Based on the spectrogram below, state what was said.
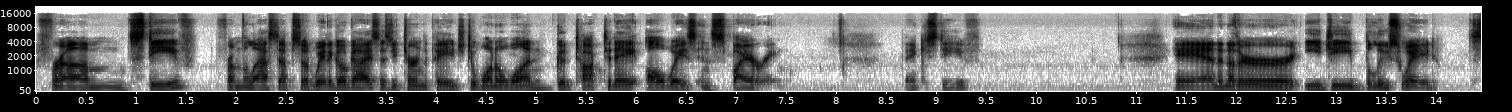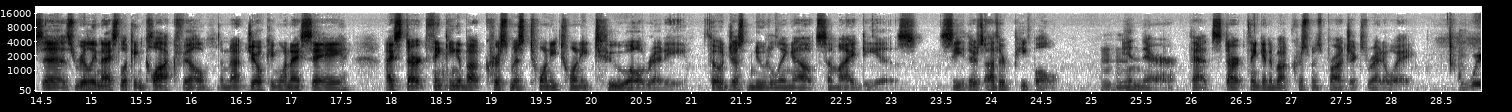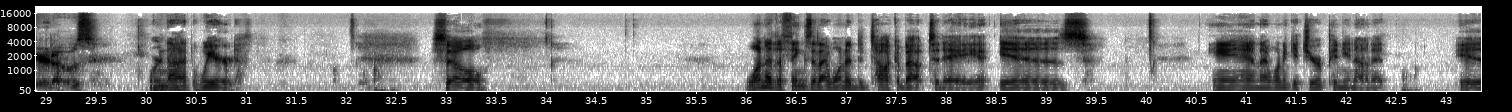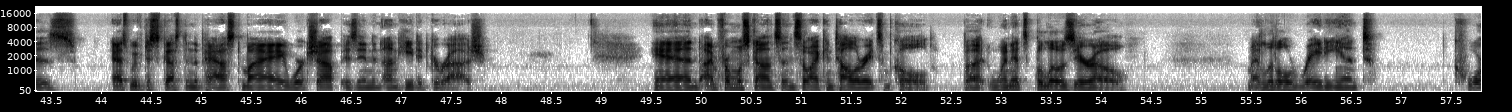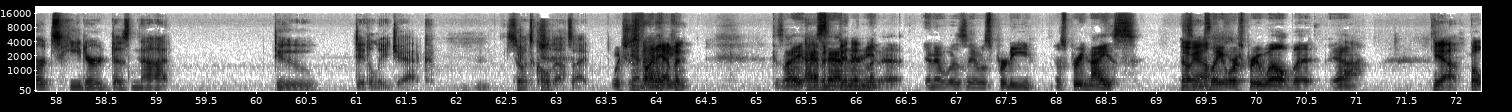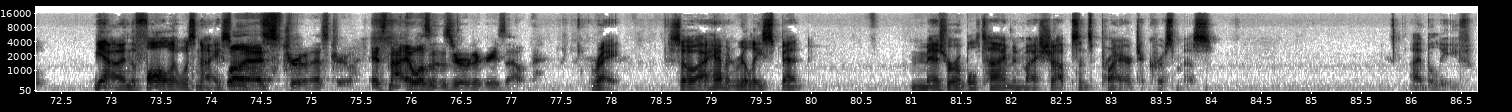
from Steve from the last episode. Way to go, guys, as you turn the page to 101. Good talk today, always inspiring. Thank you, Steve. And another EG Blue Suede says, really nice looking clock, Phil. I'm not joking when I say I start thinking about Christmas 2022 already, though just noodling out some ideas. See, there's other people mm-hmm. in there that start thinking about Christmas projects right away. Weirdos. We're not weird. So, one of the things that I wanted to talk about today is, and I want to get your opinion on it, is as we've discussed in the past, my workshop is in an unheated garage. And I'm from Wisconsin, so I can tolerate some cold. But when it's below zero, my little radiant quartz heater does not do diddly jack. So it's cold outside. Which is and funny. I haven't because I, I, I, haven't been in my... it, and it was it was pretty it was pretty nice. It oh seems yeah, like it works pretty well, but yeah, yeah, but yeah, in the fall it was nice. Well, that's true. That's true. It's not. It wasn't zero degrees out. Right. So I haven't really spent measurable time in my shop since prior to Christmas. I believe.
